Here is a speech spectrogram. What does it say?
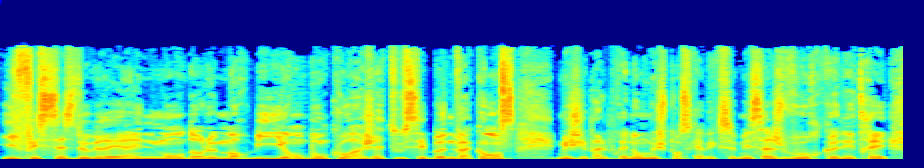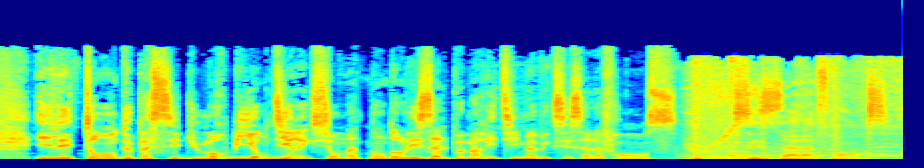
Il fait 16 degrés à Edmond dans le Morbihan. Bon courage à tous et bonnes vacances. Mais j'ai pas le prénom, mais je pense qu'avec ce message vous vous reconnaîtrez. Il est temps de passer du Morbihan direction maintenant dans les Alpes-Maritimes avec C'est ça la France. C'est ça la France.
